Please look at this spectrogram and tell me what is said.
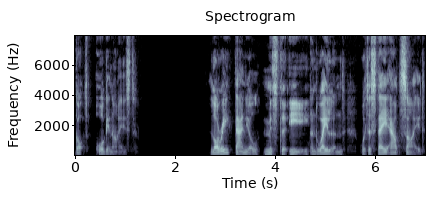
got organised. Laurie, Daniel, Mr. E, and Wayland were to stay outside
